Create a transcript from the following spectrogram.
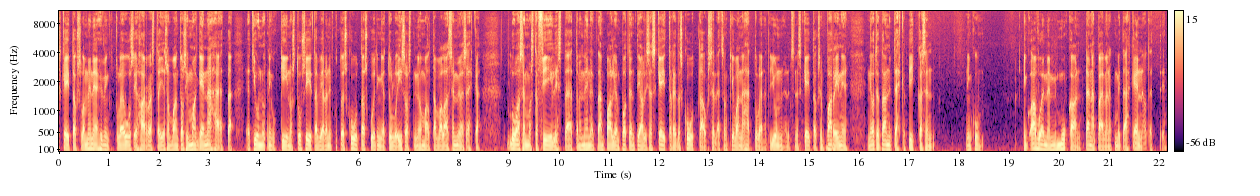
skeittauksella menee hyvin, kun tulee uusia harrastajia, se on vaan tosi magea nähdä, että, että junnut niin kiinnostuu siitä vielä, nyt kun tuo skuuttaus kuitenkin on tullut isosti, niin omalla tavallaan se myös ehkä luo semmoista fiilistä, että me menetään paljon potentiaalisia skeittareita skuuttaukselle, että se on kiva nähdä, että tulee näitä junnuja nyt sinne skeittauksen pariin, niin, niin otetaan nyt ehkä pikkasen niin kuin niin kuin avoimemmin mukaan tänä päivänä kuin mitä ehkä ennen otettiin.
